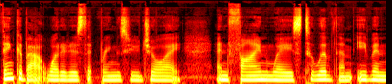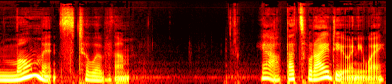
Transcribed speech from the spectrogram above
think about what it is that brings you joy and find ways to live them, even moments to live them. Yeah, that's what I do anyway.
